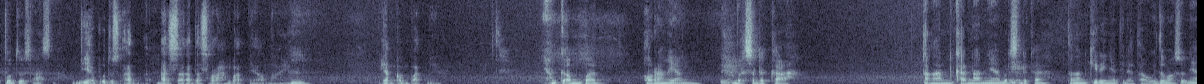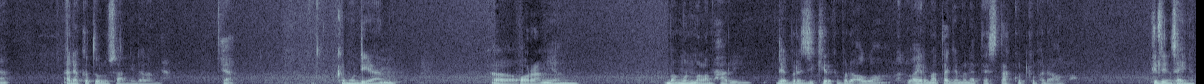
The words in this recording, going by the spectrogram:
Putus asa. dia putus asa atas rahmatnya Allah. Ya. Hmm. Yang keempat, ya. Yang keempat, orang yang bersedekah. Tangan kanannya bersedekah, tangan kirinya tidak tahu. Itu maksudnya ada ketulusan di dalamnya. Ya. Kemudian eh, orang yang bangun malam hari, dia berzikir kepada Allah, lalu air matanya menetes takut kepada Allah. Itu yang saya ingat.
